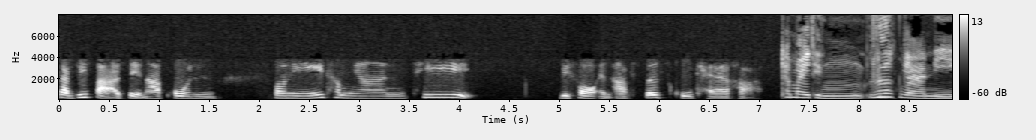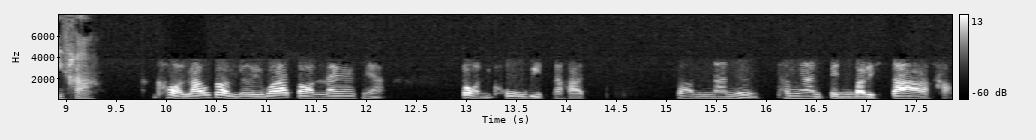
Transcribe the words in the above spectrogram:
กันทิสาเสนาพล ตอนนี้ทำงานที่ before and after school care ค่ะทำไมถึงเลือกงานนี้คะขอเล่าก่อนเลยว่าตอนแรกเนี่ย ก่อนโควิดนะคะ ตอนนั้นทำงานเป็นบาริสต้าค่ะ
